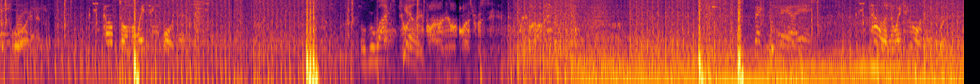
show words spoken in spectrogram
deployed. Hellstorm awaiting orders. Overwatch kill. UAV priority request received. Rerouting. Spectre KIA. Talon awaiting orders.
